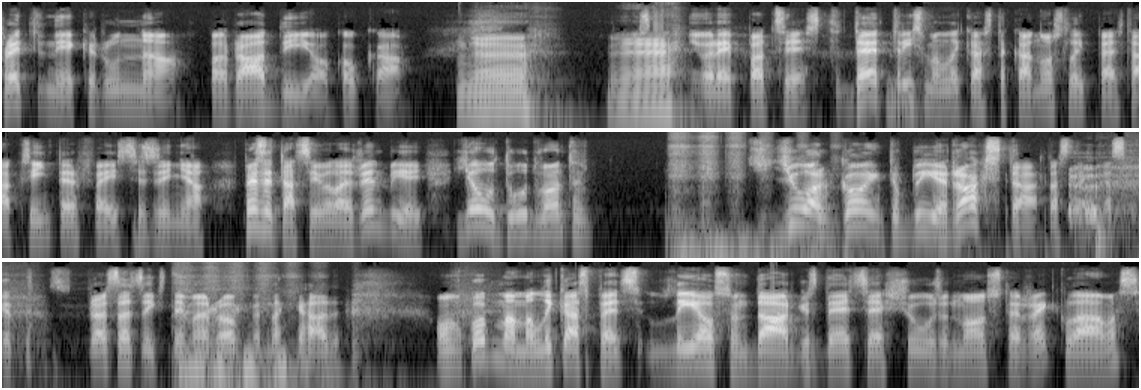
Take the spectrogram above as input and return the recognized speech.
pretinieki runā par radio kaut kā. Nē. Es nevarēju paciest. D3 man likās tā kā noslīpētāks interfejs ziņā. Prezentācija vēl aizvien bija, yo, dude, want to... You are going to be a rockstar. Tas nekas, ka tas sacīkstiem ar roku nekādu. Un kopumā man likās pēc lielas un dārgas DC šūžu un monstru reklāmas.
